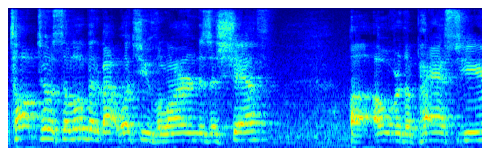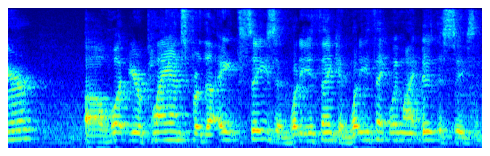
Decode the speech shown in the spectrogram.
talk to us a little bit about what you've learned as a chef uh, over the past year. Uh, what your plans for the eighth season? What are you thinking? What do you think we might do this season?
